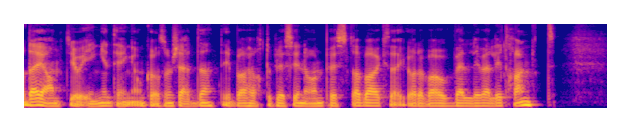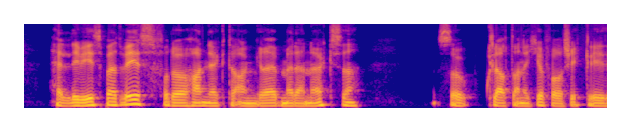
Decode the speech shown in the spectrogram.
Og de ante jo ingenting om hva som skjedde. De bare hørte plutselig noen puste bak seg, og det var jo veldig, veldig trangt. Heldigvis på et vis, for da han gikk til angrep med den øksa, så klarte han ikke å få skikkelig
